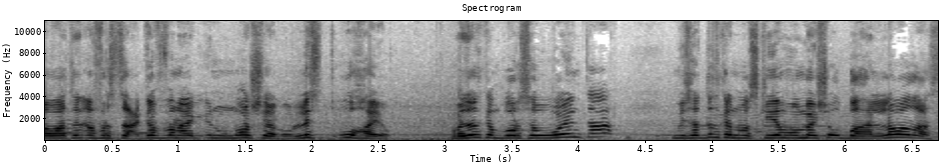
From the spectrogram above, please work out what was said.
labaatan iyo afar saac gafanaaga inuu noo sheego list uu hayo ma dadkan boorsada weynta مسددكن مسكين هم مش أبها لواضاس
